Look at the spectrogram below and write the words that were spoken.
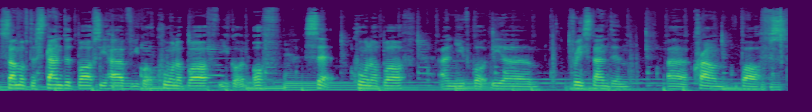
some of the standard baths you have, you've got a corner bath, you've got an offset corner bath, and you've got the um, freestanding uh, crown baths.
